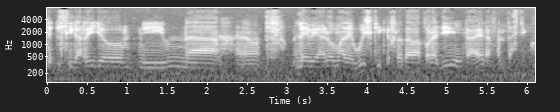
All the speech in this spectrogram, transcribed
del cigarrillo y un uh, leve aroma de whisky que flotaba por allí era, era, fantástico.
